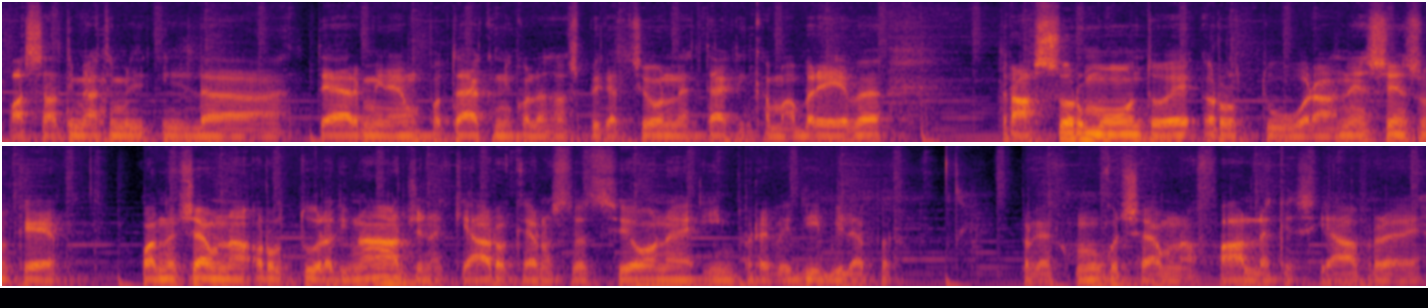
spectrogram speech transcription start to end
passatemi un attimo il termine un po' tecnico, la spiegazione tecnica ma breve, tra sormonto e rottura, nel senso che quando c'è una rottura di un argine è chiaro che è una situazione imprevedibile perché comunque c'è una falla che si apre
